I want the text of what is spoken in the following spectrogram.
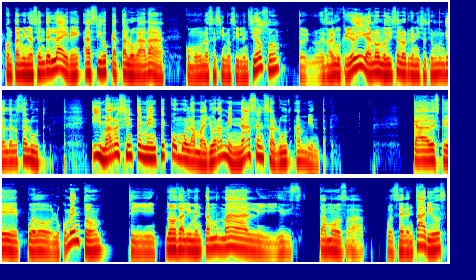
contaminación del aire ha sido catalogada como un asesino silencioso. No es algo que yo diga, ¿no? Lo dice la Organización Mundial de la Salud. Y más recientemente como la mayor amenaza en salud ambiental. Cada vez que puedo lo comento. Si nos alimentamos mal y estamos ah, pues sedentarios,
